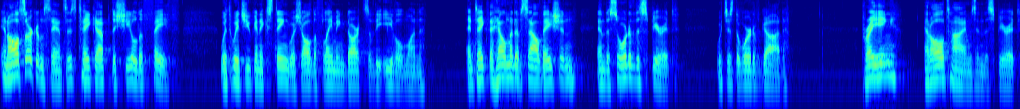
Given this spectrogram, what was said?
In all circumstances, take up the shield of faith with which you can extinguish all the flaming darts of the evil one, and take the helmet of salvation and the sword of the Spirit, which is the Word of God, praying at all times in the Spirit,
